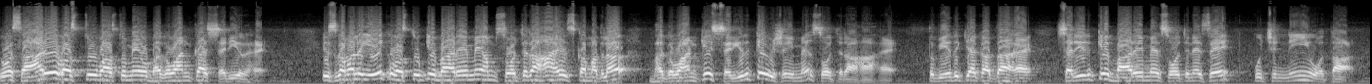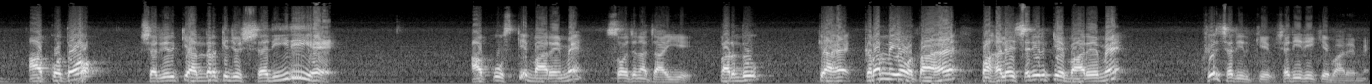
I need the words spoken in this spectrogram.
वो सारे वस्तु वास्तव में वो भगवान का शरीर है। इसका मतलब एक वस्तु के बारे में हम सोच रहा है, इसका मतलब भगवान के शरीर के विषय में सोच रहा है। तो वेद क्या कहता है? शरीर के बारे में सोचने से कुछ नहीं होता। आपको तो शरीर के अंदर के जो शरीरी है आपको उसके बारे में सोचना चाहिए। परंतु क्या है? क्रम यह होता है, पहले शरीर के बारे में, फिर शरीर के, शरीरी के बारे में।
